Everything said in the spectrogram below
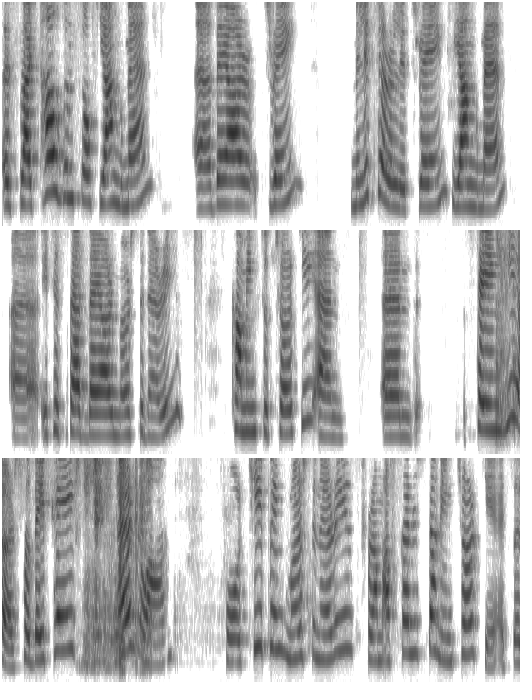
it's like thousands of young men. Uh, they are trained, militarily trained young men. Uh, it is said they are mercenaries coming to Turkey and and staying here. So they paid Erdogan for keeping mercenaries from Afghanistan in Turkey. It's a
